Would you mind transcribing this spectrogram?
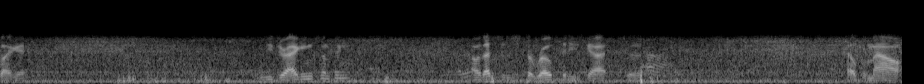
like it. Is he dragging something? Oh, that's just the rope that he's got to help him out.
